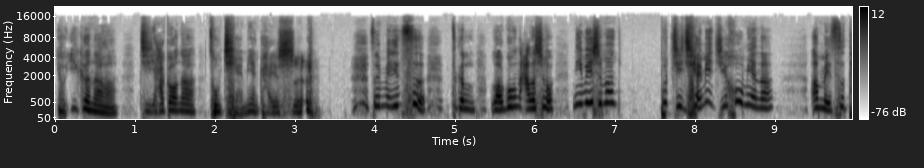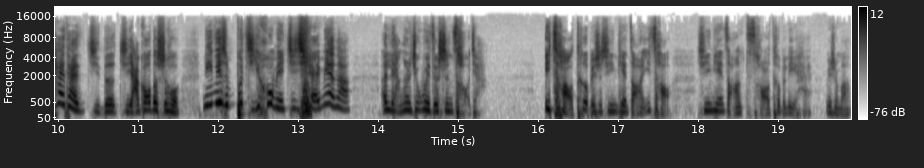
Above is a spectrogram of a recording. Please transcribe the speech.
有一个呢，挤牙膏呢从前面开始。所以每一次这个老公拿的时候，你为什么不挤前面挤后面呢？啊，每次太太挤的挤牙膏的时候，你为什么不挤后面挤前面呢？啊，两个人就为这个事吵架，一吵，特别是星期天早上一吵，星期天早上吵得特别厉害。为什么？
